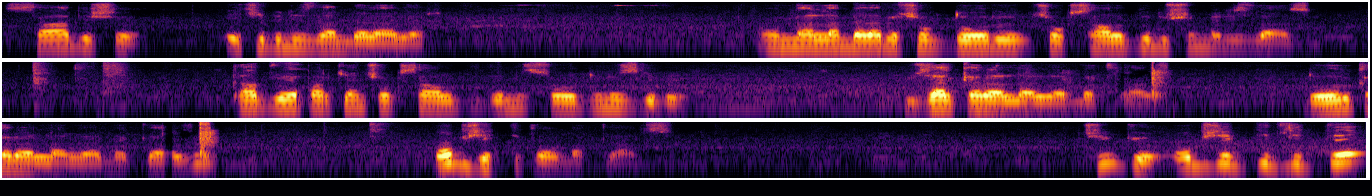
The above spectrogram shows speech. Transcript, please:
sağ dışı ekibinizle beraber. Onlarla beraber çok doğru, çok sağlıklı düşünmeniz lazım. Kadro yaparken çok sağlıklı demin sorduğunuz gibi güzel kararlar vermek lazım. Doğru kararlar vermek lazım. Objektif olmak lazım. Çünkü objektiflikte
